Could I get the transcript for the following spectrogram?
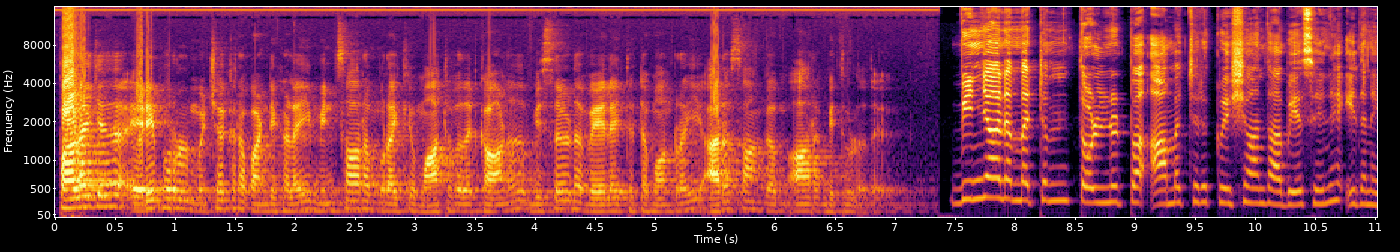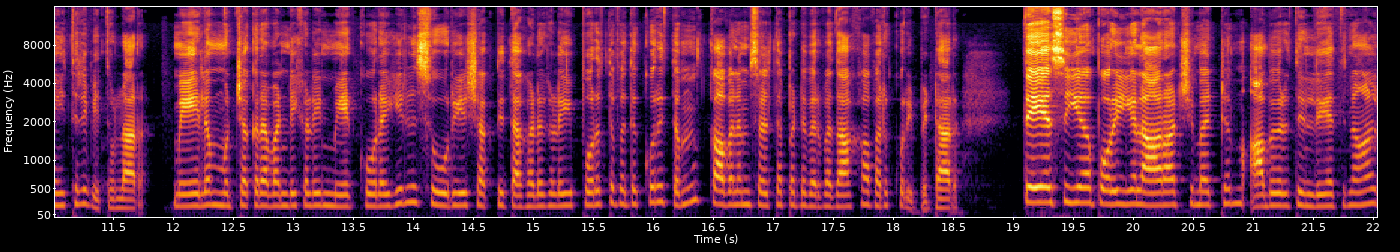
பழைய எரிபொருள் முச்சக்கர வண்டிகளை மின்சார முறைக்கு மாற்றுவதற்கான விசேட வேலை திட்டம் ஒன்றை அரசாங்கம் ஆரம்பித்துள்ளது. விஞ்ஞானம் மற்றும் தொழில்நுட்ப அமைச்சர் கிருஷாந்த் அபேசேன இதனை தெரிவித்துள்ளார். மேலும் முச்சக்கர வண்டிகளின் மேற்கூரையில் சூரிய சக்தி தகடுகளை பொருத்துவது குறித்தும் கவனம் செலுத்தப்பட்டு வருவதாக அவர் குறிப்பிட்டார். தேசிய பொறியியல் ஆராய்ச்சி மற்றும் அபிவிருத்தி நிலையத்தினால்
